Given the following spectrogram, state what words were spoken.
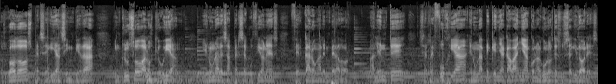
Los godos perseguían sin piedad incluso a los que huían y en una de esas persecuciones cercaron al emperador. Valente se refugia en una pequeña cabaña con algunos de sus seguidores,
